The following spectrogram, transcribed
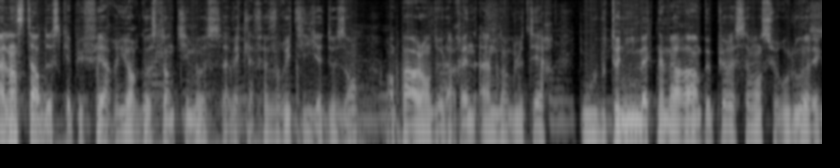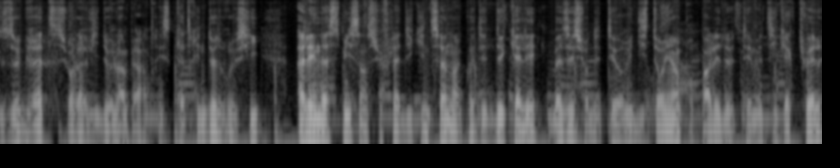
A l'instar de ce qu'a pu faire Yorgos Lantimos avec la favorite il y a deux ans en parlant de la reine Anne d'Angleterre, ou Tony McNamara un peu plus récemment sur Hulu avec The Great sur la vie de l'impératrice Catherine II de Russie, Alena Smith insuffle à Dickinson un côté décalé basé sur des théories d'historiens pour parler de thématiques actuelles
